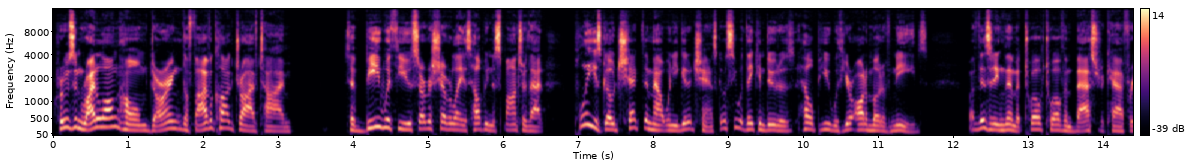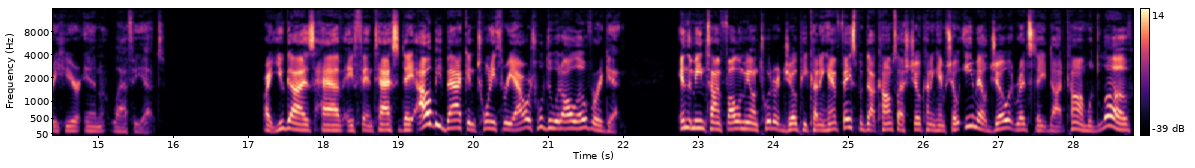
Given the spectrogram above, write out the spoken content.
cruising right along home during the five o'clock drive time. To be with you, Service Chevrolet is helping to sponsor that. Please go check them out when you get a chance. Go see what they can do to help you with your automotive needs by visiting them at 1212 Ambassador Caffrey here in Lafayette. All right, you guys have a fantastic day. I'll be back in 23 hours. We'll do it all over again. In the meantime, follow me on Twitter at Joe P. Cunningham, Facebook.com slash Joe Cunningham Show, email joe at redstate.com. Would love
